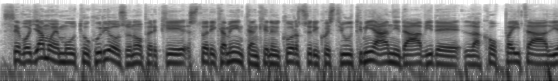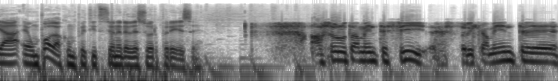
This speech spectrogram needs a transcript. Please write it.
se vogliamo è molto curioso no? perché storicamente anche nel corso di questi ultimi anni Davide la Coppa Italia è un po' la competizione delle sorprese. Assolutamente sì, storicamente eh,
